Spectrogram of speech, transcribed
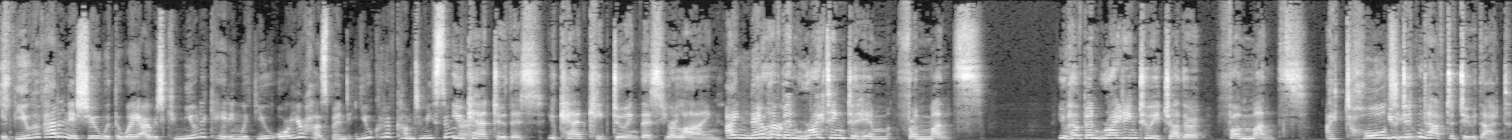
It. If you have had an issue with the way I was communicating with you or your husband, you could have come to me sooner. You can't do this. You can't keep doing this. You're lying. I never. You have been writing to him for months. You have been writing to each other for months. I told you. You didn't have to do that.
